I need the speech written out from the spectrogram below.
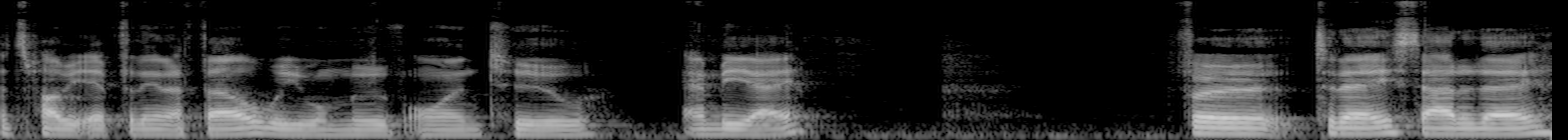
that's probably it for the NFL. We will move on to NBA. For today, Saturday,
